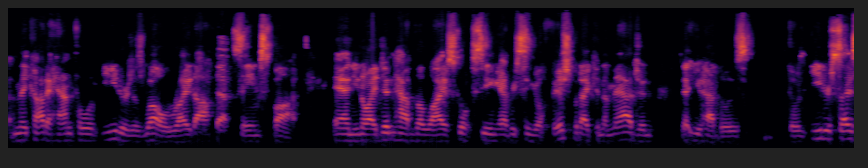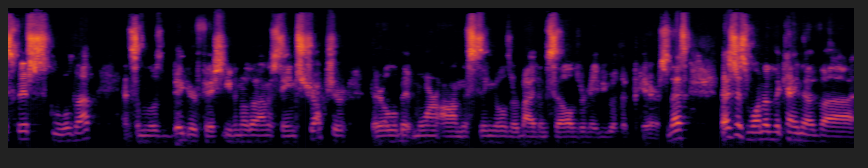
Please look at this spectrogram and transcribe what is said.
and they caught a handful of eaters as well, right off that same spot. And you know, I didn't have the live scope seeing every single fish, but I can imagine that you have those those eater-sized fish schooled up, and some of those bigger fish, even though they're on the same structure, they're a little bit more on the singles or by themselves, or maybe with a pair. So that's that's just one of the kind of uh,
